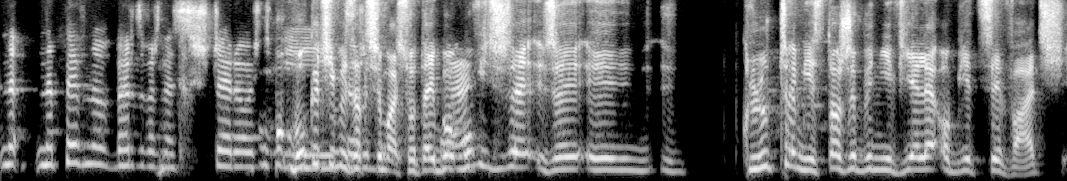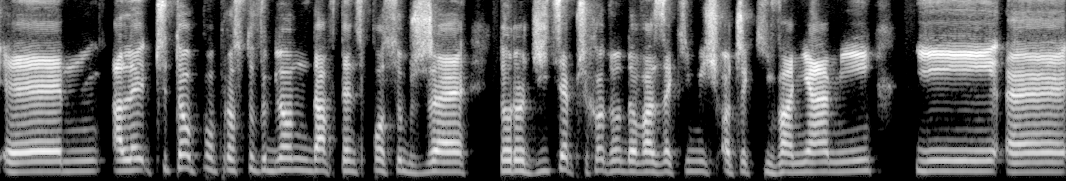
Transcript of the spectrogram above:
na, na, pewno bardzo ważna jest szczerość. Mogę Ciebie to, zatrzymać żeby... tutaj, bo tak? mówisz, że, że y, kluczem jest to, żeby niewiele obiecywać, ale czy to po prostu wygląda w ten sposób, że to rodzice przychodzą do was z jakimiś oczekiwaniami i, e,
